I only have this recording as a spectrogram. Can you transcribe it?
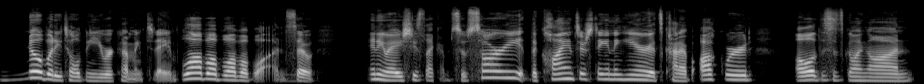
nobody told me you were coming today, and blah, blah, blah, blah, blah. And so, anyway, she's like, I'm so sorry. The clients are standing here. It's kind of awkward. All of this is going on.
